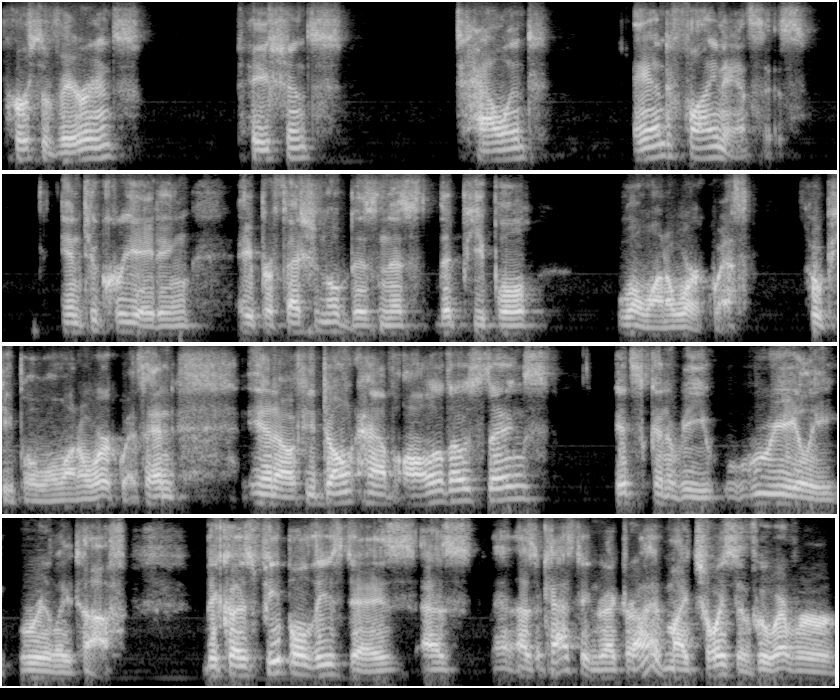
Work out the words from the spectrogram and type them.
perseverance patience talent, and finances into creating a professional business that people will want to work with, who people will want to work with. And, you know, if you don't have all of those things, it's going to be really, really tough because people these days, as as a casting director, I have my choice of whoever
